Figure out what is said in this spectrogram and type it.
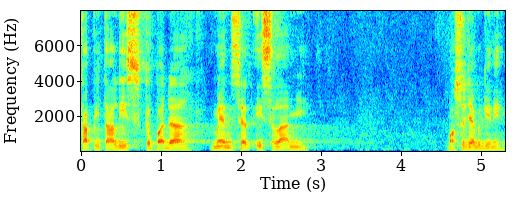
kapitalis kepada mindset islami. Maksudnya begini,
